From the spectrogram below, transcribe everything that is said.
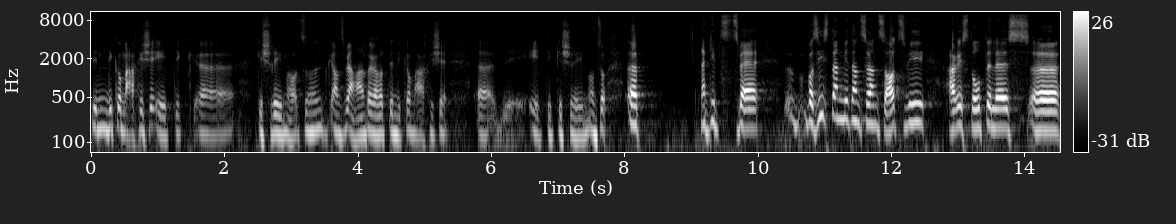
die nikomachische Ethik äh, geschrieben hat, sondern ganz wer anderer hat die nikomachische Ethik geschrieben und so. Äh, dann gibt es zwei, was ist dann mit so einem Satz wie Aristoteles äh,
